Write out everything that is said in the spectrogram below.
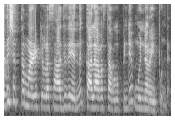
അതിശക്ത മഴയ്ക്കുള്ള സാധ്യതയെന്ന് കാലാവസ്ഥാ വകുപ്പിന്റെ മുന്നറിയിപ്പുണ്ട്.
